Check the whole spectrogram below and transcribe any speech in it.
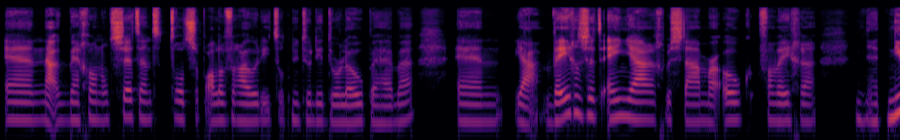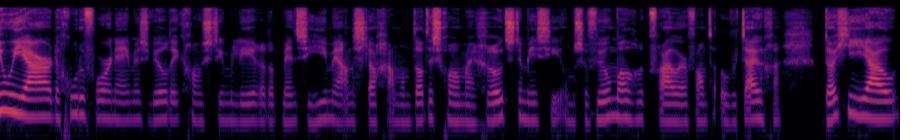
En nou, ik ben gewoon ontzettend trots op alle vrouwen die tot nu toe dit doorlopen hebben. En ja, wegens het eenjarig bestaan, maar ook vanwege het nieuwe jaar, de goede voornemens, wilde ik gewoon stimuleren dat mensen hiermee aan de slag gaan. Want dat is gewoon mijn grootste missie, om zoveel mogelijk vrouwen ervan te overtuigen dat je jouw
